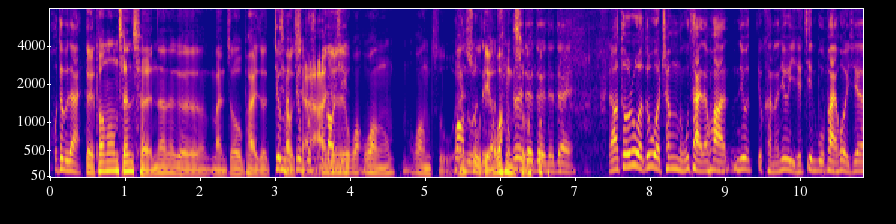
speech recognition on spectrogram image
说，对不对？对，通通称臣，那那个满洲派就就就不是不高兴，望望望祖，数典忘祖，对对对对对。然后都如果如果称奴才的话，就就可能就一些进步派或一些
